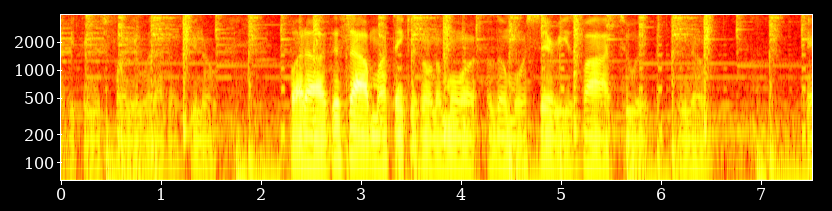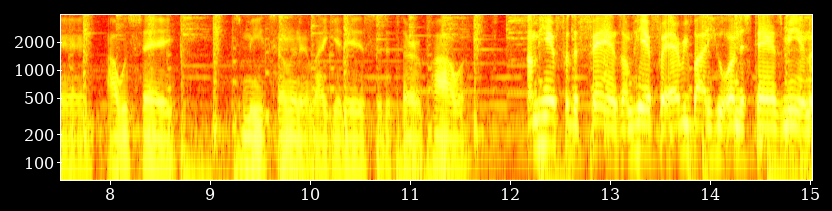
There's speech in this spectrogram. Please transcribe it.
Everything is funny, whatever, you know. But uh, this album, I think, is on a more, a little more serious vibe to it, you know. And I would say it's me telling it like it is to the third power. I'm here for the fans. I'm here for everybody who understands me and,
